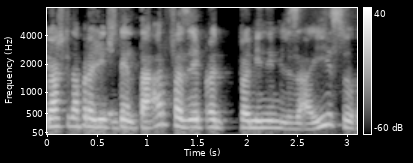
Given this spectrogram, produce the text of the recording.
que eu acho que dá para a gente tentar fazer para minimizar isso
